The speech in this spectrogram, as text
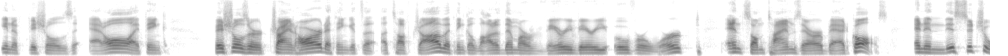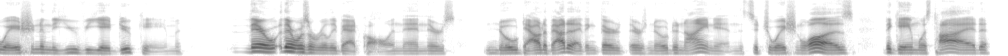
in officials at all. I think officials are trying hard. I think it's a, a, tough job. I think a lot of them are very, very overworked, and sometimes there are bad calls. And in this situation, in the UVA Duke game, there there was a really bad call, and then there's no doubt about it. I think there there's no denying it. And the situation was the game was tied.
